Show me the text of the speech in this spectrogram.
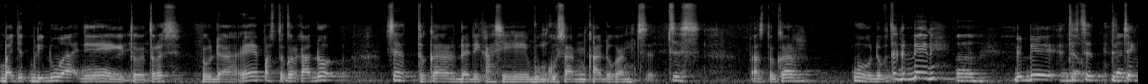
budget beli dua jadi gitu. terus udah eh pas tukar kado set tukar. Udah dikasih bungkusan kado kan Cus. pas tukar Wow, dapetnya gede nih. Eh. Gede, terus dicek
